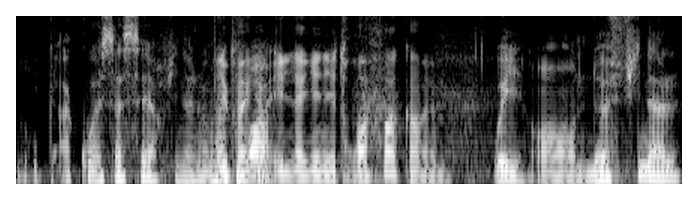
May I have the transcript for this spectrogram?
Donc à quoi ça sert finalement Il l'a gagné trois fois quand même. Oui, en neuf finales.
